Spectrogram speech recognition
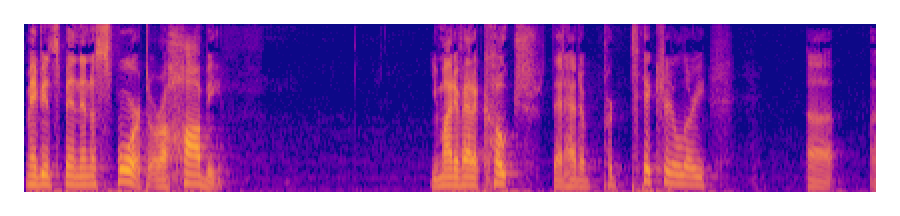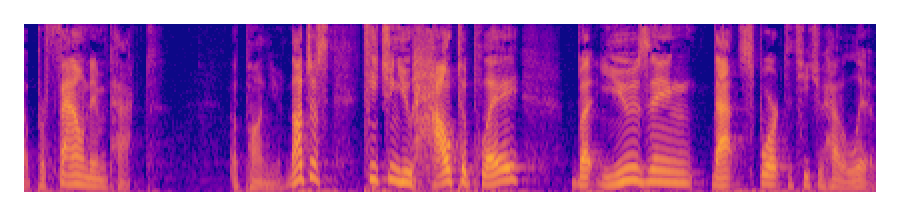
Maybe it's been in a sport or a hobby. You might have had a coach that had a particularly uh, a profound impact upon you. Not just teaching you how to play, but using that sport to teach you how to live.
